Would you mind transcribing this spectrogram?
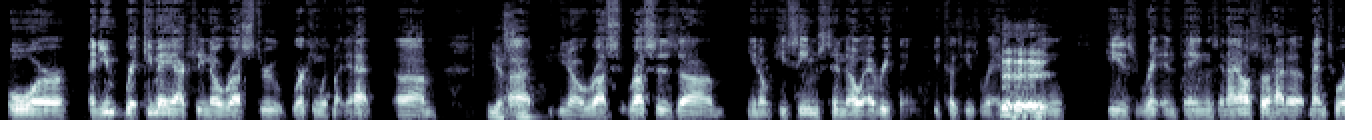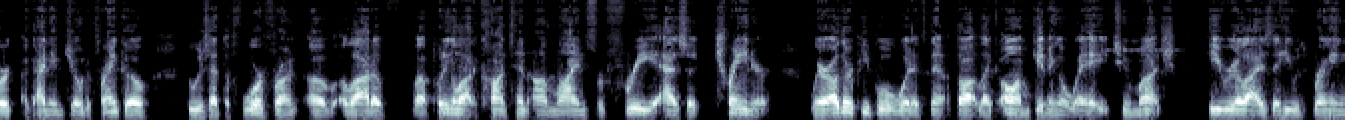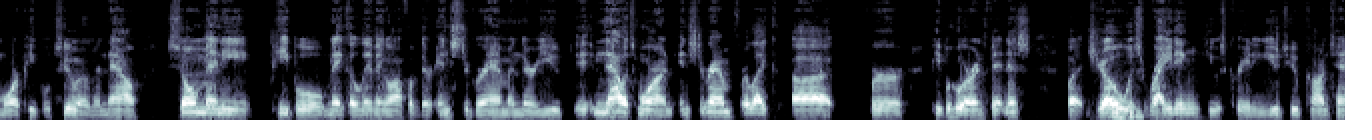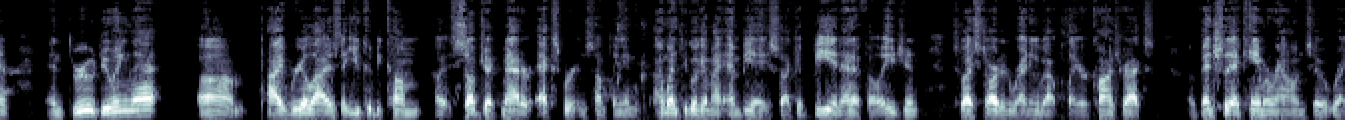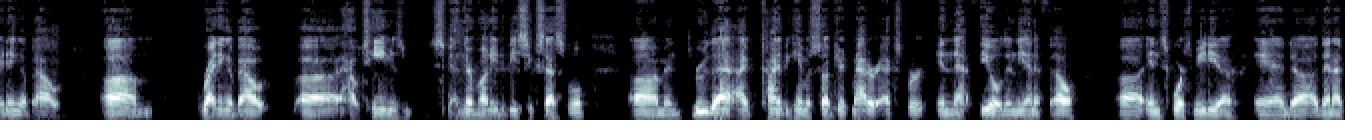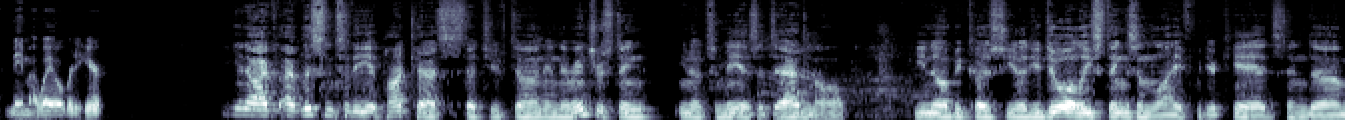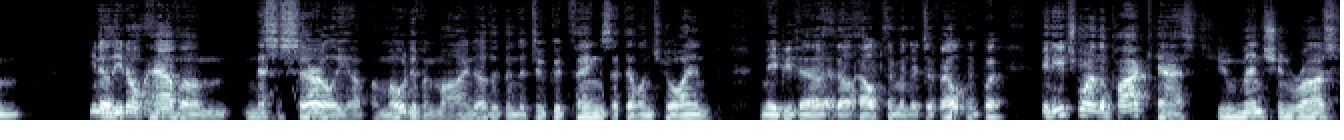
or and you, Rick, you may actually know Russ through working with my dad. Um, yes, uh, you know Russ. Russ is, um, you know, he seems to know everything because he's read everything. He's written things, and I also had a mentor, a guy named Joe DeFranco, who was at the forefront of a lot of uh, putting a lot of content online for free as a trainer, where other people would have th- thought like, "Oh, I'm giving away too much." He realized that he was bringing more people to him, and now so many people make a living off of their Instagram and their you. Now it's more on Instagram for like uh for people who are in fitness. But Joe mm-hmm. was writing, he was creating YouTube content, and through doing that, um, I realized that you could become a subject matter expert in something. And I went to go get my MBA so I could be an NFL agent. So I started writing about player contracts. Eventually, I came around to writing about um, writing about uh, how teams spend their money to be successful. Um, and through that, I kind of became a subject matter expert in that field in the NFL, uh, in sports media. And uh, then I made my way over to here. You know, I've I've listened to the podcasts that you've done, and they're interesting. You know, to me as a dad and all. You know, because you know you do all these things in life with your kids, and um, you know you don't have um, necessarily a, a, motive in mind other than to do good things that they'll enjoy, and maybe they'll, they'll help them in their development. But in each one of the podcasts, you mention Russ,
